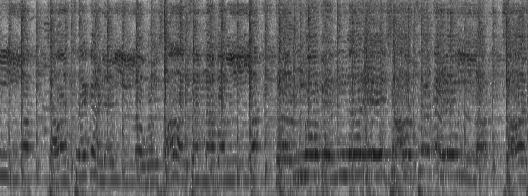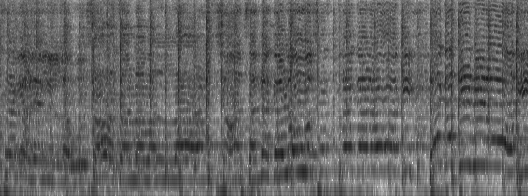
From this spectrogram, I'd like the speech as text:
ಶಾಸ್ತ್ರವಲ್ಲ ಶಾಸ್ತ್ರಗಳೆಲ್ಲವೂ ಶಾಸನವಲ್ಲ. ಧರ್ಮವೆಂದರೆ ಶಾಸ್ತ್ರಗಳೆಲ್ಲ ಶಾಸ್ತ್ರಗಳೆಲ್ಲವೂ ಶಾಸನವಲ್ಲ. ಶಾಸನಗಳು ಶಸ್ತ್ರಗಳಾಗಿ ಪ್ರಗತಿ ವಿರೋಧಿ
